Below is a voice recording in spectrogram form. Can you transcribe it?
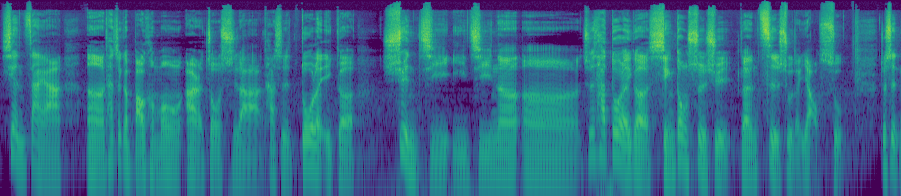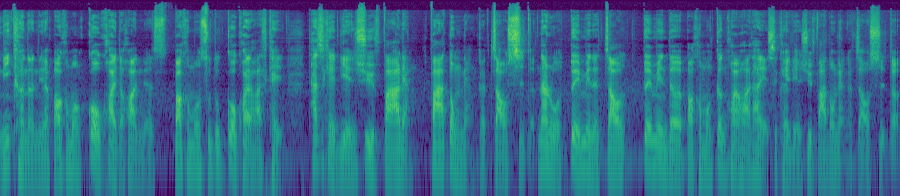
现在啊，呃，它这个宝可梦阿尔宙斯啊，它是多了一个迅疾，以及呢，呃，就是它多了一个行动顺序跟次数的要素。就是你可能你的宝可梦够快的话，你的宝可梦速度够快的话，是可以，它是可以连续发两。发动两个招式的，那如果对面的招对面的宝可梦更快的话，它也是可以连续发动两个招式的。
